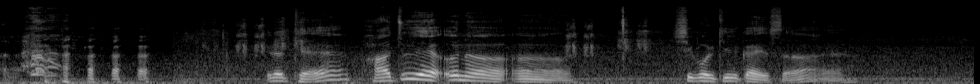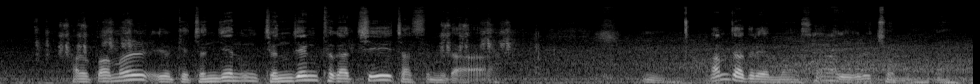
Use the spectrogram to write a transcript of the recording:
이렇게 파주의 어느 어, 시골 길가에서 예, 하룻밤을 이렇게 전쟁 전쟁터 같이 잤습니다. 음, 남자들의 뭐 생활이 이렇죠. 뭐. 예.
